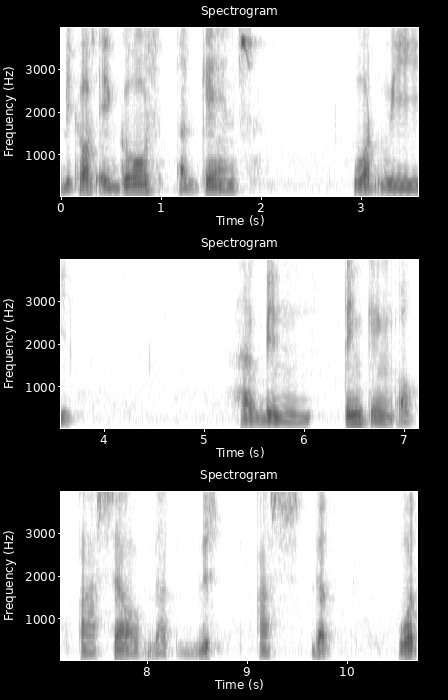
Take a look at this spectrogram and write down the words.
because it goes against what we have been thinking of ourselves that this as that what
